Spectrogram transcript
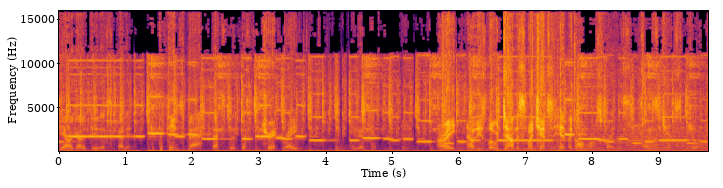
see how I gotta do this. I hit the things back. That's the that's the trick, right? Maybe I can't. Alright, now that he's lowered down, this is my chance to hit like all boss fights. It's always a chance to kill him.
